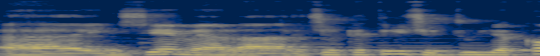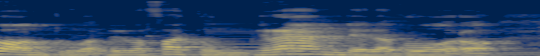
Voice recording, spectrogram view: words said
eh, insieme alla ricercatrice Giulia Contu aveva fatto un grande lavoro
